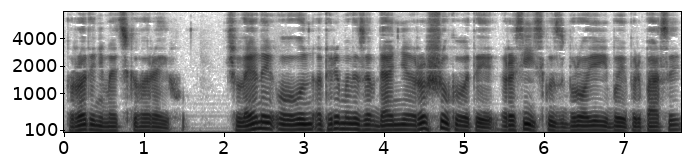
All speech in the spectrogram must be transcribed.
проти німецького рейху. Члени ОУН отримали завдання розшукувати російську зброю і боєприпаси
